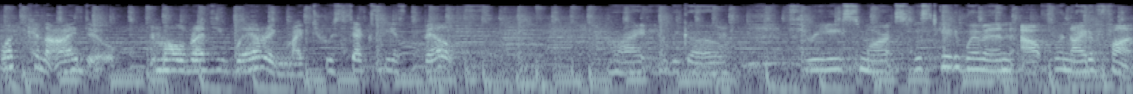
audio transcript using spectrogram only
What can I do? I'm already wearing my two sexiest belts. All right, here we go. Three smart, sophisticated women out for a night of fun.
